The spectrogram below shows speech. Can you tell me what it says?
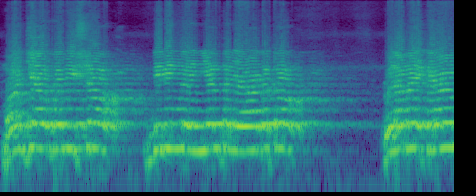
মঞ্চে উপবিষ্ট বিভিন্ন নিয়ন্ত্রণে আগত উলামায়ে কেরাম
